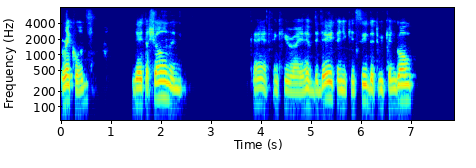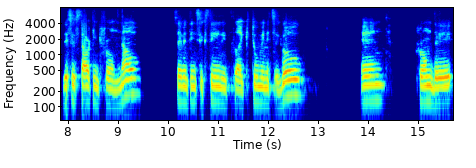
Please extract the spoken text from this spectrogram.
records data shown and okay i think here i have the date and you can see that we can go this is starting from now 1716 it's like two minutes ago. And from the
